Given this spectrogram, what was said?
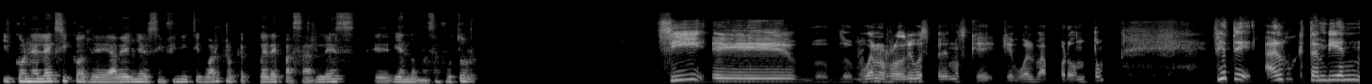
y con el éxito de Avengers Infinity War creo que puede pasarles eh, viendo más a futuro. Sí, eh, bueno, Rodrigo, esperemos que, que vuelva pronto. Fíjate, algo que también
